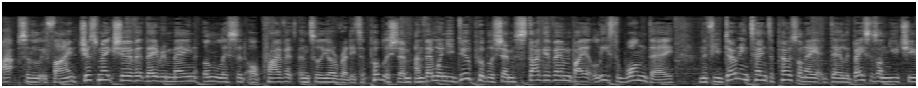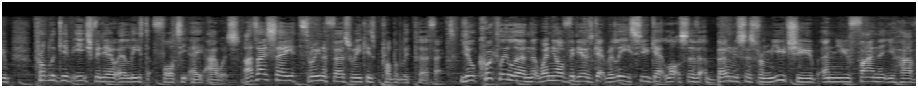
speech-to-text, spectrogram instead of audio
absolutely fine. Just make sure that they remain unlisted or private until you're ready to publish them. And then when you do publish them, stagger them by at least one day. And if you don't intend to post on a daily basis on YouTube, probably give each video at least 48 hours. As I say three in the first week is probably perfect. You'll quickly learn that when your videos get released, you get lots of bonuses from YouTube and you find that you have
